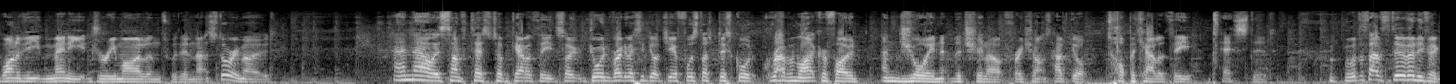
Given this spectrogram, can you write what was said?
one of the many Dream Islands within that story mode. And now it's time for test topicality. So join radiose.ga forward slash Discord, grab a microphone, and join the chill out for a chance to have your topicality tested. what does that have to do with anything?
